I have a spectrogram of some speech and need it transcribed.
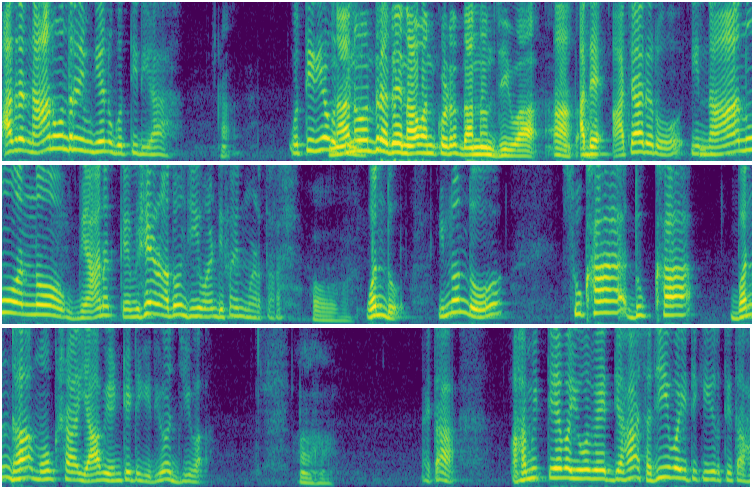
ಆದ್ರೆ ನಾನು ಅಂದ್ರೆ ನಿಮ್ಗೇನು ಗೊತ್ತಿದ್ಯಾ. ಗೊತ್ತಿದೆಯಾ ನಾನು ಅಂದ್ರೆ ಅದೇ ನಾವು ಅನ್ಕೊಂಡ್ರೆ ನಾನೊಂದು ಜೀವ ಅದೇ ಆಚಾರ್ಯರು ಈ ನಾನು ಅನ್ನೋ ಜ್ಞಾನಕ್ಕೆ ವಿಷಯ ಅದೊಂದು ಜೀವ ಡಿಫೈನ್ ಮಾಡ್ತಾರೆ. ಒಂದು ಇನ್ನೊಂದು ಸುಖ ದುಃಖ ಬಂಧ ಮೋಕ್ಷ ಯಾವ ಎಂಟಿಟಿ ಇದೆಯೋ ಜೀವ. ಆಯ್ತಾ? ಅಹಮಿತ್ಯೇವ ಯೋ ವೇದ್ಯ ಸಜೀವ ಇತಿ ಕೀರ್ತಿತಃ.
